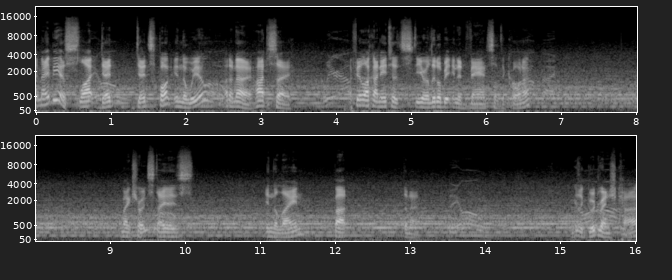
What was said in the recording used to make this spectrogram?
There may be a slight dead dead spot in the wheel. I don't know. Hard to say. I feel like I need to steer a little bit in advance of the corner. Make sure it stays in the lane. But don't know. It's a Goodwrench car.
